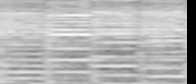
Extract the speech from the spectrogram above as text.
Música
